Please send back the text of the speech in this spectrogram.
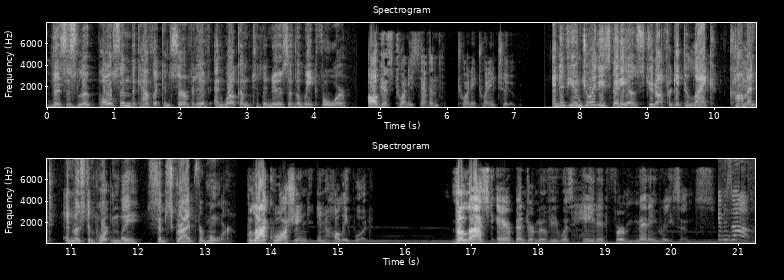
This is Luke Paulson, the Catholic Conservative, and welcome to the news of the week for August 27th, 2022. And if you enjoy these videos, do not forget to like, comment, and most importantly, subscribe for more. Blackwashing in Hollywood. The last Airbender movie was hated for many reasons. name is Ang.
